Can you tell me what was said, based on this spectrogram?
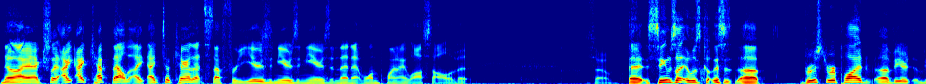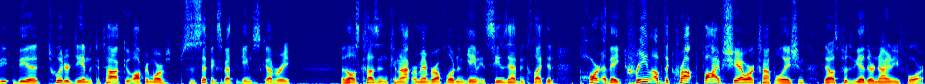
no, I actually, I, I kept that. I, I took care of that stuff for years and years and years, and then at one point, I lost all of it. So Uh, it seems like it was. This is uh, Brewster replied uh, via via- Twitter DM to Kotaku, offering more specifics about the game's discovery. Although his cousin cannot remember uploading the game, it seems to have been collected part of a cream of the crop five shareware compilation that was put together in '94.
